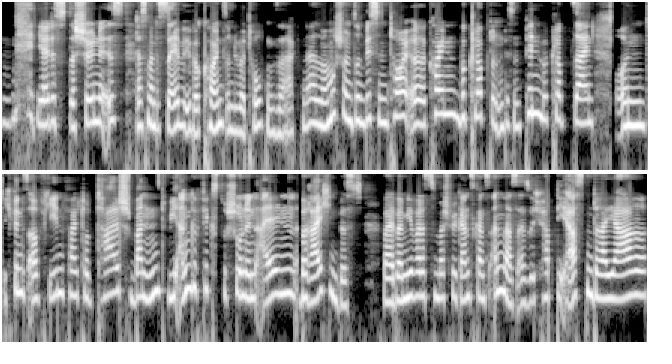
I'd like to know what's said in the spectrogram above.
Ja, das, das Schöne ist, dass man dasselbe über Coins und über Token sagt. Ne? Also man muss schon so ein bisschen Toy, äh, Coin bekloppt und ein bisschen Pin bekloppt sein. Und ich finde es auf jeden Fall total spannend, wie angefixt du schon in allen Bereichen bist. Weil bei mir war das zum Beispiel ganz, ganz anders. Also ich habe die ersten drei Jahre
